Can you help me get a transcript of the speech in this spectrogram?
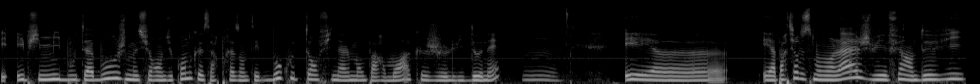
Et, et puis, mis bout à bout, je me suis rendu compte que ça représentait beaucoup de temps finalement par mois que je lui donnais. Mm. Et, euh, et à partir de ce moment-là, je lui ai fait un devis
